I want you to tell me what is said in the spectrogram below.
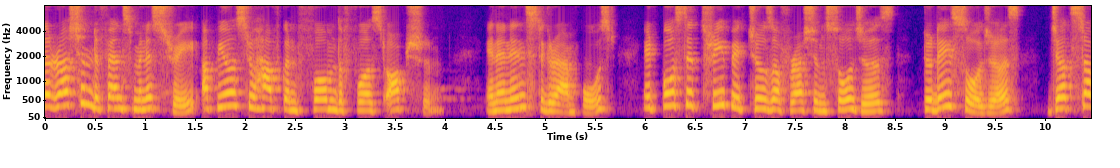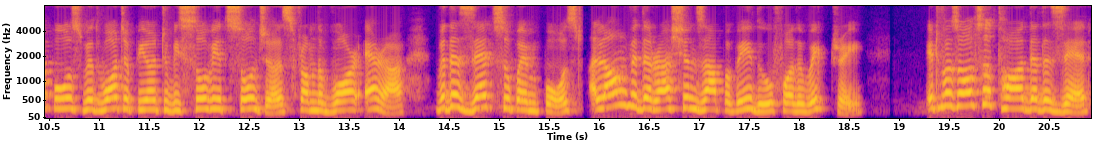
The Russian Defense Ministry appears to have confirmed the first option. In an Instagram post, it posted three pictures of Russian soldiers, today's soldiers, juxtaposed with what appeared to be Soviet soldiers from the war era, with a Z superimposed, along with the Russian Zapobedu for the victory. It was also thought that the Z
